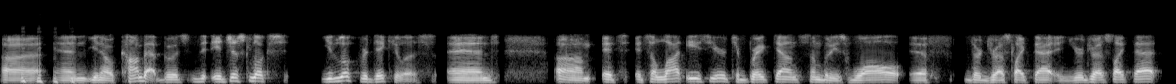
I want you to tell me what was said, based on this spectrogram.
uh, and you know, combat boots, it just looks you look ridiculous and um, it's it's a lot easier to break down somebody's wall if they're dressed like that and you're dressed like that.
